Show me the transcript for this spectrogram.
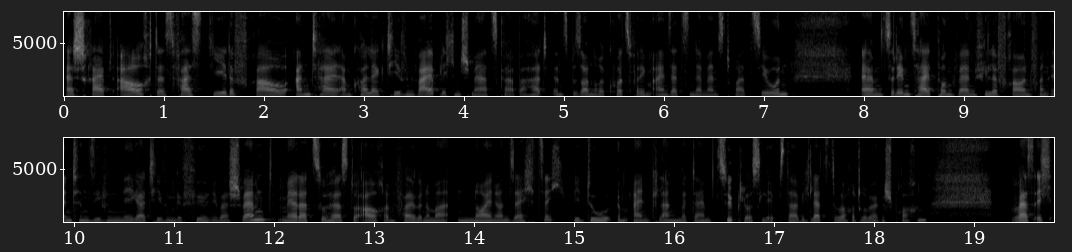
Er schreibt auch, dass fast jede Frau Anteil am kollektiven weiblichen Schmerzkörper hat, insbesondere kurz vor dem Einsetzen der Menstruation. Ähm, zu dem Zeitpunkt werden viele Frauen von intensiven negativen Gefühlen überschwemmt. Mehr dazu hörst du auch in Folge Nummer 69, wie du im Einklang mit deinem Zyklus lebst. Da habe ich letzte Woche drüber gesprochen. Was ich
